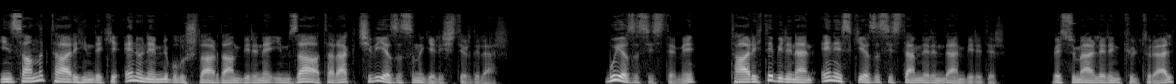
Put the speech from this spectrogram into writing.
insanlık tarihindeki en önemli buluşlardan birine imza atarak çivi yazısını geliştirdiler. Bu yazı sistemi, tarihte bilinen en eski yazı sistemlerinden biridir ve Sümerlerin kültürel,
